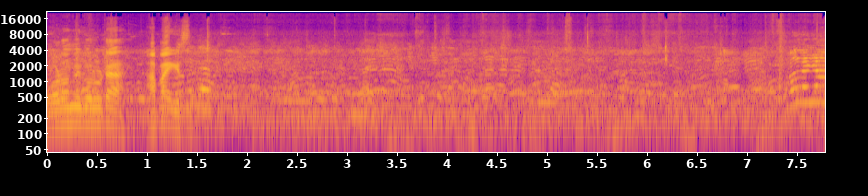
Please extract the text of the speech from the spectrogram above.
গরমে গরুটা হাঁপায় গেছে। চলে যা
